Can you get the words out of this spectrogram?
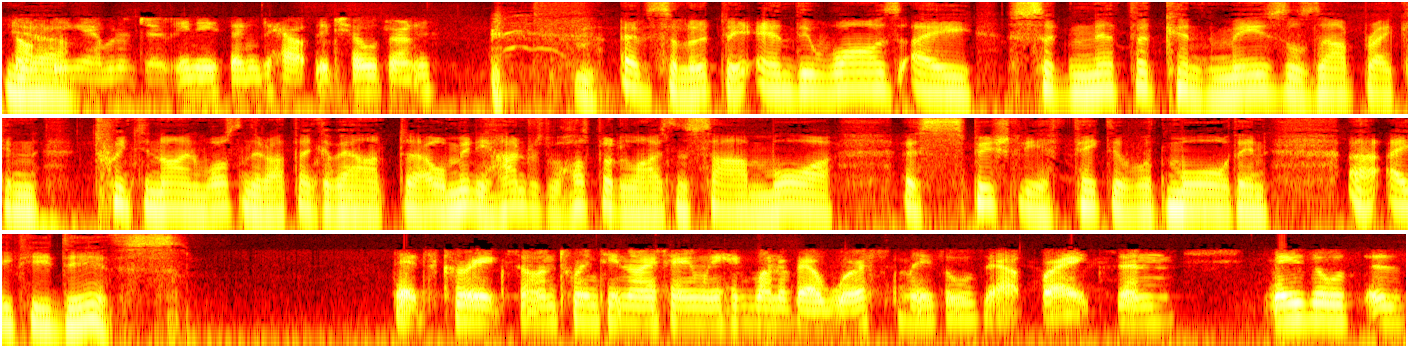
not Yeah. being able to do anything to help their children. Absolutely. And there was a significant measles outbreak in 29, wasn't there? I think about, uh, or many hundreds were hospitalised, and Samoa especially affected with more than uh, 80 deaths. That's correct. So in 2019, we had one of our worst measles outbreaks, and measles is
